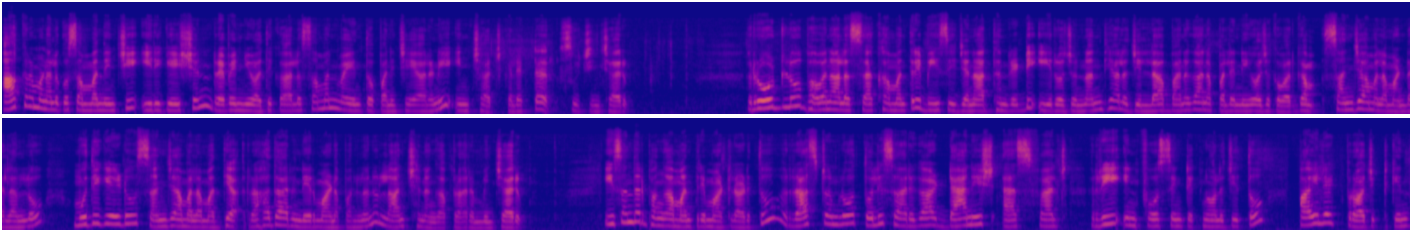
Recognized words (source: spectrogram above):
ఆక్రమణలకు సంబంధించి ఇరిగేషన్ రెవెన్యూ అధికారులు సమన్వయంతో పనిచేయాలని ఇన్ఛార్జ్ కలెక్టర్ సూచించారు. రోడ్లు భవనాల శాఖ మంత్రి బీసీ జనార్దన్ రెడ్డి ఈరోజు నంద్యాల జిల్లా బనగానపల్లె నియోజకవర్గం సంజామల మండలంలో ముదిగేడు సంజామల మధ్య రహదారి నిర్మాణ పనులను లాంఛనంగా ప్రారంభించారు. ఈ సందర్భంగా మంత్రి మాట్లాడుతూ రాష్ట్రంలో తొలిసారిగా డానిష్ ఆస్ఫాల్ట్ రీఇన్ఫోర్సింగ్ టెక్నాలజీతో పైలట్ ప్రాజెక్టు కింద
